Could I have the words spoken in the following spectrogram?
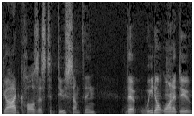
God calls us to do something that we don't want to do,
